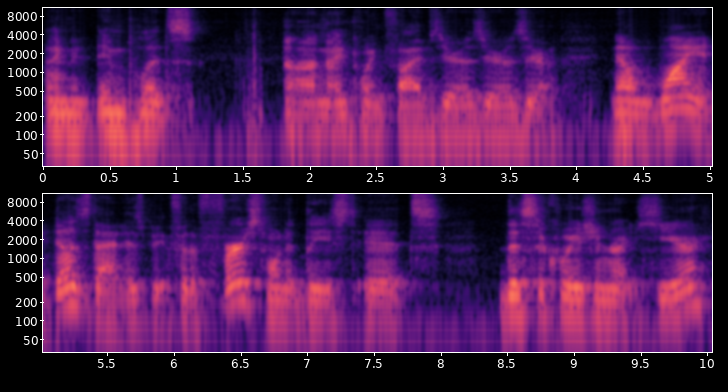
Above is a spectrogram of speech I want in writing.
And it inputs uh, 9.5000. Now, why it does that is for the first one at least, it's this equation right here.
